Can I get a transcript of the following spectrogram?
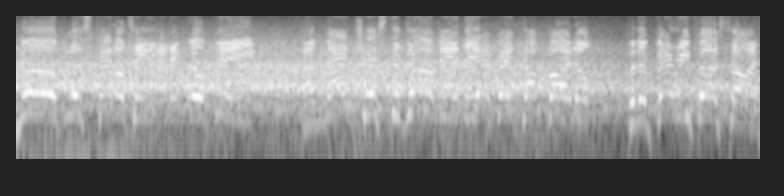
Nerveless penalty, and it will be a Manchester derby in the FA Cup final for the very first time.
